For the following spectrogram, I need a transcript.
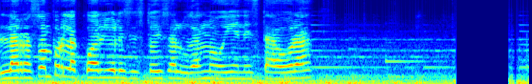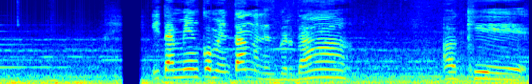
la razón por la cual yo les estoy saludando hoy en esta hora y también comentándoles, ¿verdad? A que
